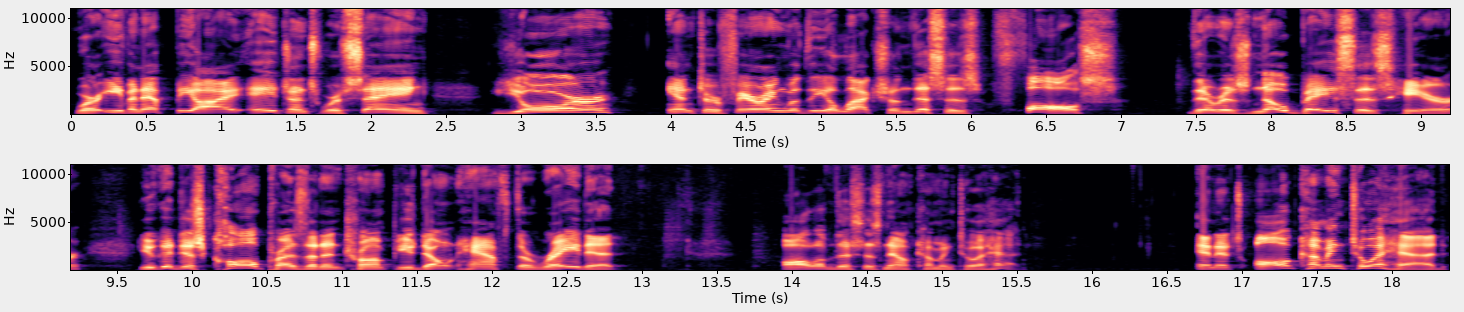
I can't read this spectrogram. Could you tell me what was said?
where even FBI agents were saying, You're interfering with the election. This is false. There is no basis here. You could just call President Trump. You don't have to rate it. All of this is now coming to a head. And it's all coming to a head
